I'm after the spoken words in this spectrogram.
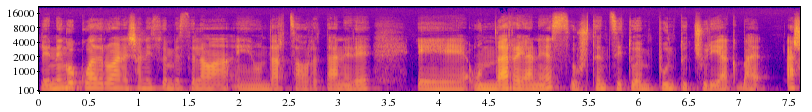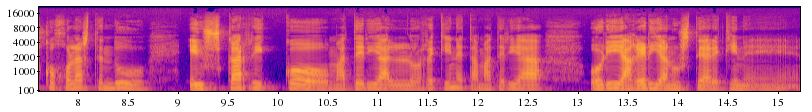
Lehenengo kuadroan esan izuen bezala e, ondartza horretan ere e, ondarrean ez, usten zituen puntu txuriak, ba, asko jolasten du euskarriko material horrekin eta materia hori agerian ustearekin, e,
